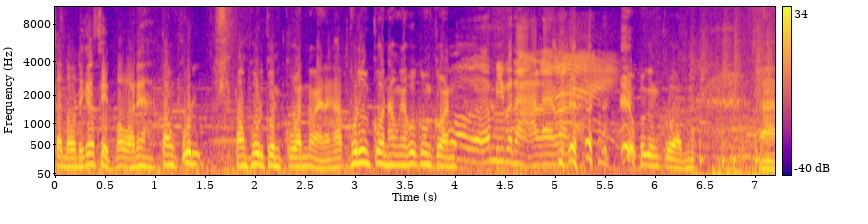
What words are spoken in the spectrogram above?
จะโดนลิขสิทธิ์ป่าวะเนี่ยต้องพูดต้องพูดกวนๆหน่อยนะครับพูดกวนๆทำไงพูดกวนโอ้เออมีปัญหาอะไรบ้างๆพูดกวนๆ อ่า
